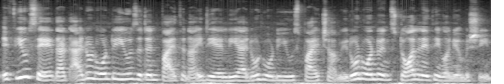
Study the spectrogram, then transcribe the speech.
if you say that I don't want to use it in Python IDLE I don't want to use PyCharm, you don't want to install anything on your machine,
